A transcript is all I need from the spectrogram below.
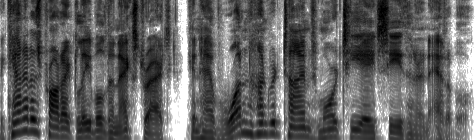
A cannabis product labeled an extract can have 100 times more THC than an edible.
